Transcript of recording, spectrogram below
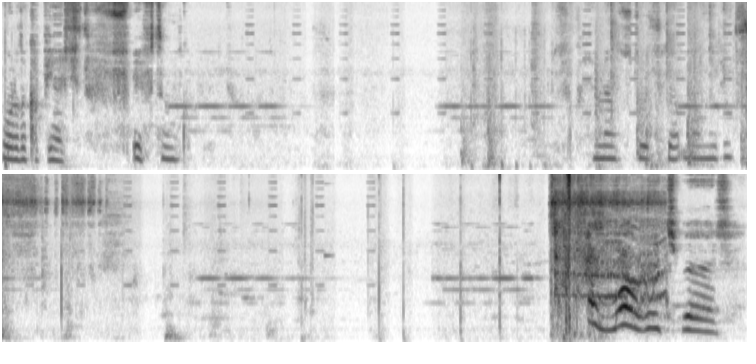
Bu arada kapıyı açtı. Eftim. Hemen stoğuşluk yapmam gerek. Allahu Ekber.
